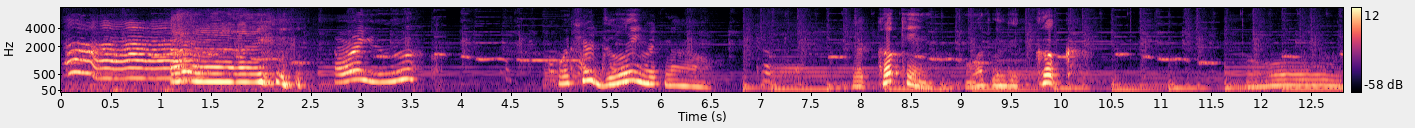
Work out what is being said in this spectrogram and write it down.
Hi. How are you? What you're doing right now? Cooking. You're cooking. What will you cook? Oh,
